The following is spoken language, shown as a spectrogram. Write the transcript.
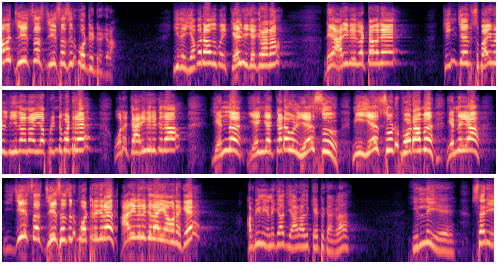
அவன் ஜீசஸ் ஜீசஸ்னு போட்டுட்டு இருக்கிறான். இதை எவனாவது போய் கேள்வி கேட்குறானா? டே அறிவு கட்டவனே. கிங் ஜேம்ஸ் பைபிள் நீதானா ஐயா பிரிண்ட் பண்ற? உனக்கு அறிவு இருக்குதா? என்ன? எங்க கடவுள் இயேசு நீ இயேசுன்னு போடாம என்னையா ஜீசஸ் ஜீசஸ்னு போட்டிருக்கிற அறிவு இருக்குதா ஐயா உனக்கு? அப்படின்னு என்னைக்காவது யாராவது கேட்டிருக்காங்களா? இல்லையே. சரி.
